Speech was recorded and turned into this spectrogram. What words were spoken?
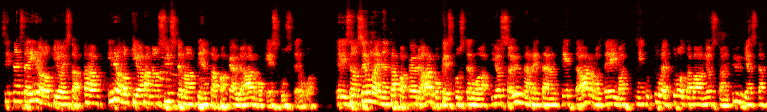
Sitten näistä ideologioista. Ää, ideologiahan on systemaattinen tapa käydä arvokeskustelua. Eli se on sellainen tapa käydä arvokeskustelua, jossa ymmärretään, että arvot eivät niin kuin, tule tuolta vaan jostain tyhjästä,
